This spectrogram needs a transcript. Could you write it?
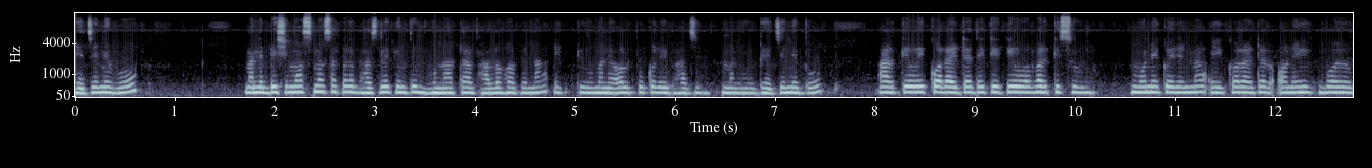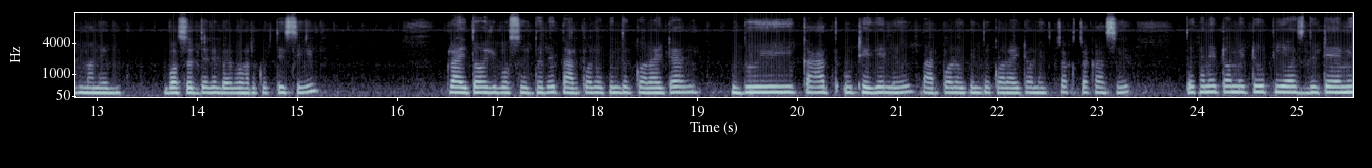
ভেজে নেব। মানে বেশি মশমশা করে ভাজলে কিন্তু ভুনাটা ভালো হবে না। একটু মানে অল্প করে ভাজি মানে ভেজে নেব। আর কেউ এই কড়াইটা দেখে কেউ আবার কিছু মনে করেন না। এই কড়াইটার অনেক বয় মানে বছর ধরে ব্যবহার করতেছি। প্রায় দশ বছর ধরে তারপরেও কিন্তু কড়াইটা দুই কাত উঠে গেলেও তারপরেও কিন্তু কড়াইটা অনেক চকচক আছে। তো এখানে টমেটো, পেঁয়াজ দুইটাই আমি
